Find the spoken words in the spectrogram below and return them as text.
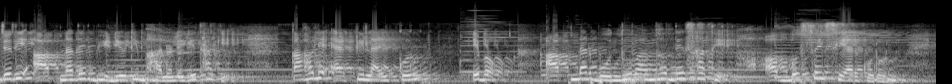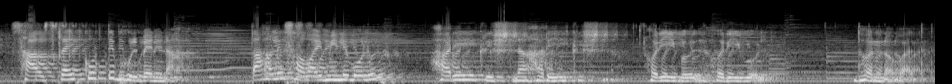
যদি আপনাদের ভিডিওটি ভালো লেগে থাকে, তাহলে একটি লাইক করুন এবং আপনার বন্ধু বান্ধবদের সাথে অবশ্যই শেয়ার করুন। সাবস্ক্রাইব করতে ভুলবেন না। তাহলে সবাই মিলে বলুন, হরে কৃষ্ণ হরে কৃষ্ণ। হরি বল হরি বল। ধন্যবাদ।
